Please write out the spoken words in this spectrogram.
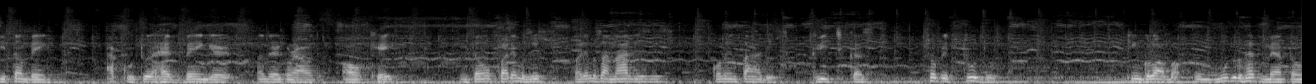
e também a cultura headbanger underground ok. Então faremos isso, faremos análises, comentários, críticas sobre tudo que engloba o mundo do heavy metal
